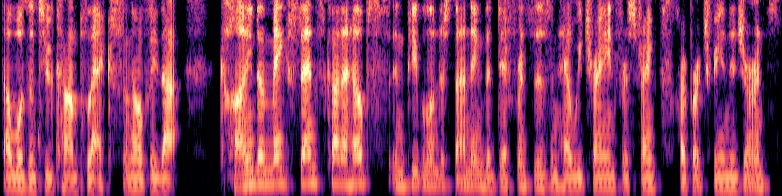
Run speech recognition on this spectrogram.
that wasn't too complex and hopefully that kind of makes sense, kind of helps in people understanding the differences in how we train for strength, hypertrophy, and endurance.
